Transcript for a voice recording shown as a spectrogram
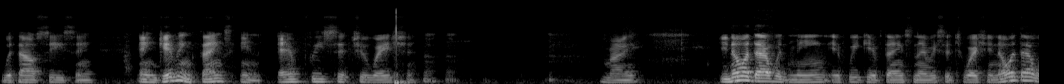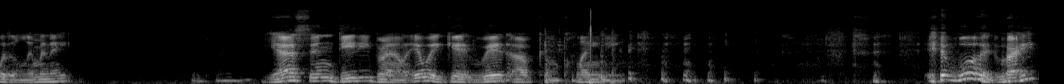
without ceasing and giving thanks in every situation. Right? You know what that would mean if we give thanks in every situation? You know what that would eliminate? Complaining. Yes, indeedy Brown. It would get rid of complaining. it would, right?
